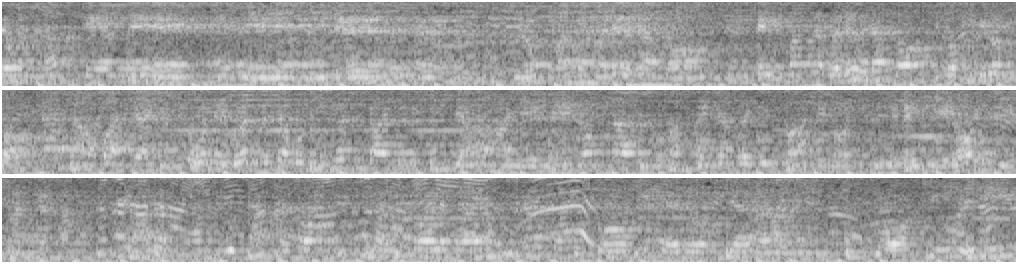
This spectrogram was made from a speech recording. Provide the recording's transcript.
ย้อนทักแก้มแดงอีเลีเดินลงมาทำมาเด้อดองใจมัน กันมาเด้อดังดองรถที่รถสองหน้าสาวบ้านใหญ่สิโอนในเบิร์ดแต่เจ้าบ่มีเงินใส่เสียหายเองในคำนั้นขอให้จังเลยยิ้มหวานหน่อยจะได้กี่ร้อยกี่พันกระสับเสียเรื่องบุญทักตะกอนเสียน้อยละไงถ้าใจก็แค่ดวงใจบอก็คิด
